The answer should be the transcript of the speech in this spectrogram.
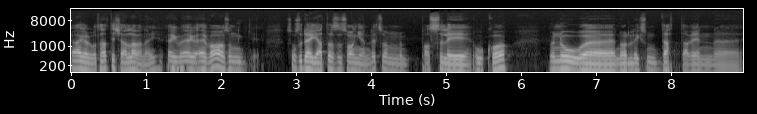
Ja, jeg har gått rett i kjelleren, jeg. Jeg, jeg, jeg var sånn, sånn som deg etter sesongen. Litt sånn passelig OK. Men nå, uh, når det liksom detter inn uh,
